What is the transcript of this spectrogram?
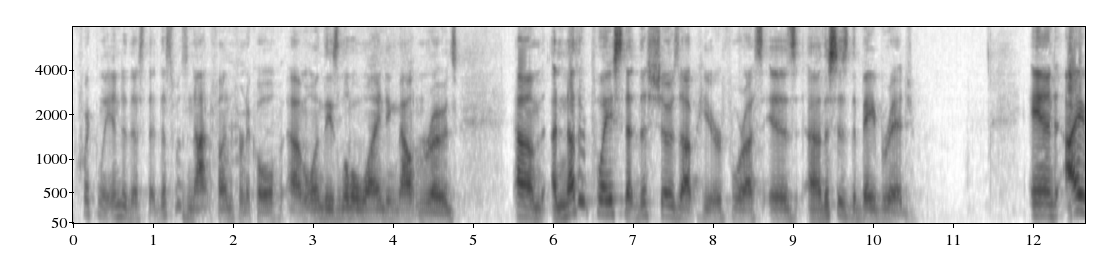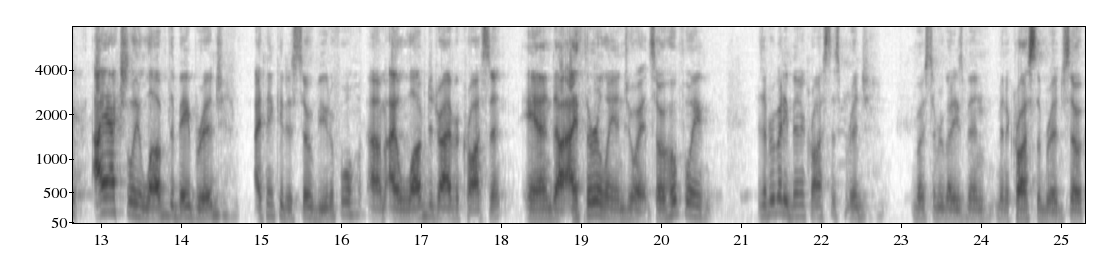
quickly into this that this was not fun for Nicole um, on these little winding mountain roads. Um, another place that this shows up here for us is uh, this is the Bay Bridge. And I, I actually love the Bay Bridge. I think it is so beautiful. Um, I love to drive across it, and uh, I thoroughly enjoy it. So hopefully, has everybody been across this bridge? Most everybody's been, been across the bridge. So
